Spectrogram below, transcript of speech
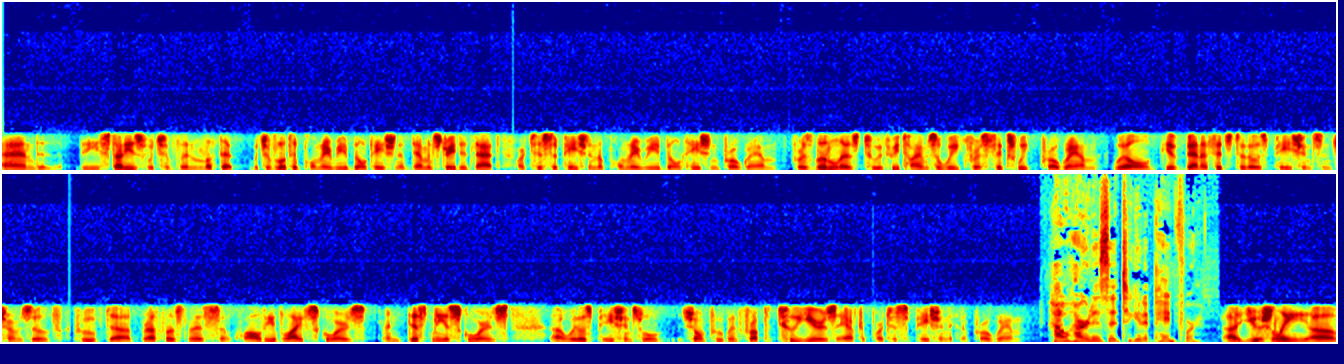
And the studies which have been looked at, which have looked at pulmonary rehabilitation, have demonstrated that participation in a pulmonary rehabilitation program for as little as two or three times a week for a six-week program will give benefits to those patients in terms of improved uh, breathlessness and quality of life scores and dyspnea scores, uh, where those patients will show improvement for up to two years after participation in a program. How hard is it to get it paid for? Uh, usually, uh,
